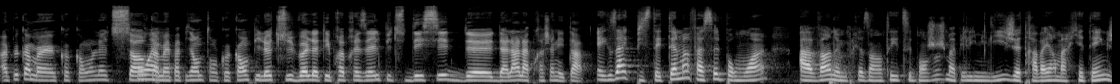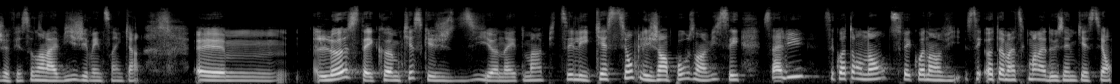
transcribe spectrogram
un peu comme un cocon, là. Tu sors Ouais. comme un papillon de ton cocon, puis là, tu voles de tes propres ailes, puis tu décides de- d'aller à la prochaine étape. Exact. Puis c'était tellement facile pour moi avant de me présenter. Tu sais, bonjour, je m'appelle Émilie, je travaille en marketing, je fais ça dans la vie, j'ai 25 ans. Euh, là, c'était comme, qu'est-ce que je dis honnêtement? Puis tu sais, les questions que les gens posent en vie, c'est Salut, c'est quoi ton nom? Tu fais quoi dans la vie? C'est automatiquement la deuxième question.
